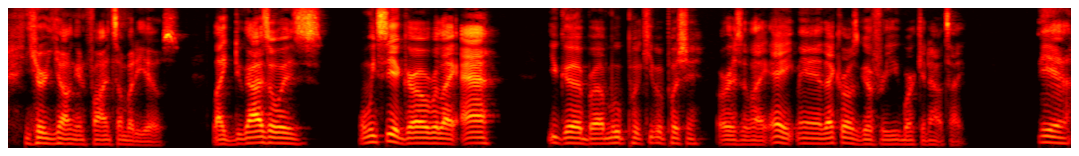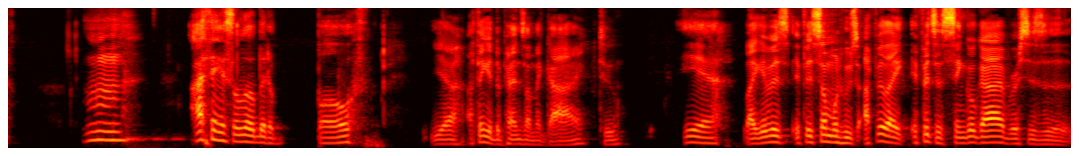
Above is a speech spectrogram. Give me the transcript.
you're young and find somebody else? Like, do guys always when we see a girl, we're like, ah, you good, bro? Move, put, keep it pushing. Or is it like, hey, man, that girl's good for you, work it out type? Yeah. Mm, I think it's a little bit of both. Yeah, I think it depends on the guy too. Yeah. Like if it's if it's someone who's I feel like if it's a single guy versus a,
